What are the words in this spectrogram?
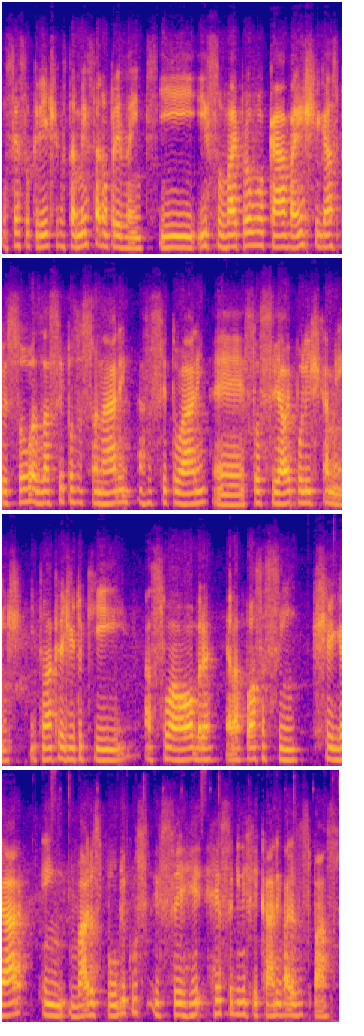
o senso crítico também estarão presentes e isso vai provocar, vai instigar as pessoas a se posicionarem, a se situarem é, social e politicamente. Então acredito que a sua obra ela possa sim chegar em vários públicos e ser re ressignificada em vários espaços.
